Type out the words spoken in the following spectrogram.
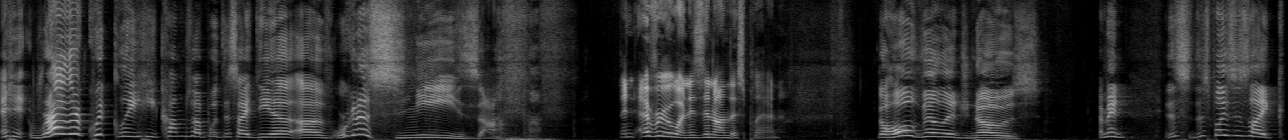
And he, rather quickly, he comes up with this idea of we're going to sneeze on them. And everyone is in on this plan. The whole village knows. I mean, this this place is like.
